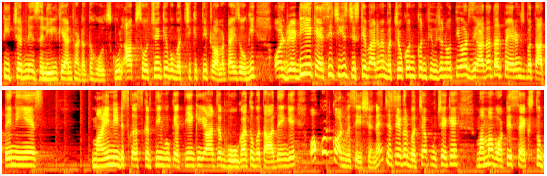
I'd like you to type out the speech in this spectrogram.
टीचर ने जलील किया in front of the whole school आप सोचें कि वो बच्ची कितनी ट्रामेटाइज होगी। ऑलरेडी एक ऐसी चीज़ जिसके बारे में बच्चों को कन्फ्यूज़न होती है और ज़्यादातर पेरेंट्स बताते नहीं हैं माएँ नहीं डिस्कस करती वो कहती हैं कि यार जब होगा तो बता देंगे। ऑकवर्ड कॉन्वर्सेशन है। जैसे अगर बच्चा पूछे कि मामा वॉट इज़ सेक्स तो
